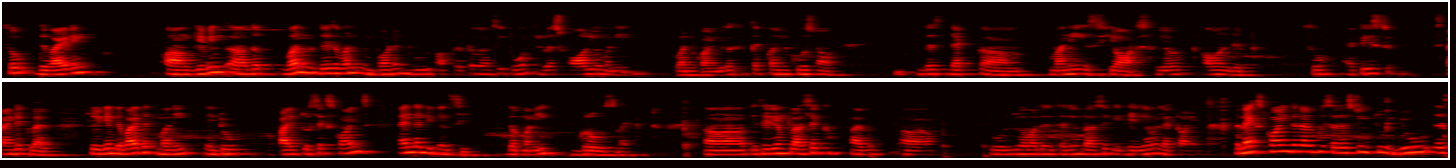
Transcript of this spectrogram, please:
So dividing uh, giving uh, the one there is one important rule of cryptocurrency don't invest all your money in one coin because if that coin goes down this that um, money is yours you earned it. So at least spend it well. So you can divide that money into five to six coins and then you can see the money grows like it. Uh, ethereum classic i've uh, told you about the ethereum classic ethereum electroneum the next coin that i'll be suggesting to you is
